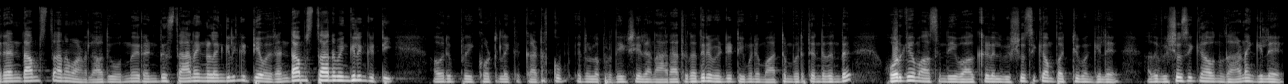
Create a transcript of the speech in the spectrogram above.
രണ്ടാം സ്ഥാനമാണല്ലോ. ആദ്യം ഒന്ന് രണ്ട് സ്ഥാനങ്ങളെങ്കിലും കിട്ടിയാൽ മതി. രണ്ടാം സ്ഥാനമെങ്കിലും കിട്ടി. അവർ പ്രീ ക്വാർട്ടറിലേക്ക് കടക്കും എന്നുള്ള പ്രതീക്ഷയിലാണ് ആരാധകർ. അതിനുവേണ്ടി ടീമിന് മാറ്റം വരുത്തേണ്ടതുണ്ട്. ഹോർഗെ മാസിന്റെ ഈ വാക്കുകളിൽ വിശ്വസിക്കാൻ പറ്റുമെങ്കിൽ അത് വിശ്വസിക്കാവുന്നതാണെങ്കിൽ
